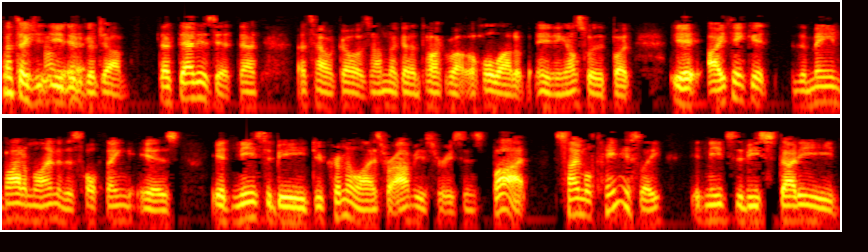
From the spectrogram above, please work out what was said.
That's a, you did a good job. That that is it. That that's how it goes. I'm not going to talk about a whole lot of anything else with it, but it. I think it. The main bottom line of this whole thing is it needs to be decriminalized for obvious reasons, but simultaneously it needs to be studied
